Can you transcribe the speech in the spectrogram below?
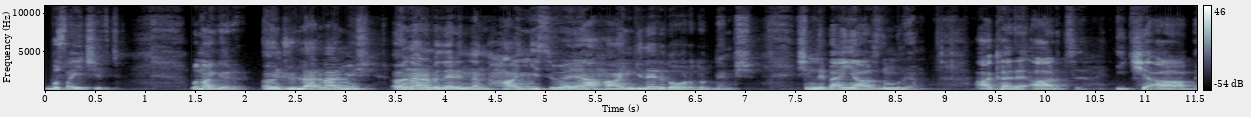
Bu sayı çift. Buna göre öncüller vermiş, önermelerinden hangisi veya hangileri doğrudur demiş. Şimdi ben yazdım buraya. A kare artı 2AB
